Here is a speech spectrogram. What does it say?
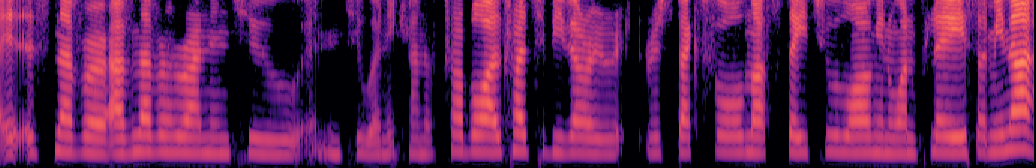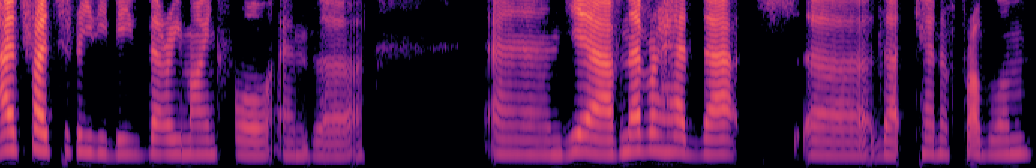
it's never i've never run into into any kind of trouble. I try to be very respectful not stay too long in one place. I mean i, I try to really be very mindful and uh and yeah i've never had that uh that kind of problem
